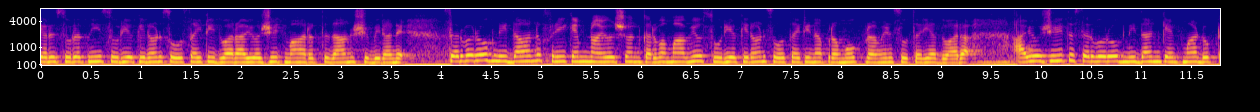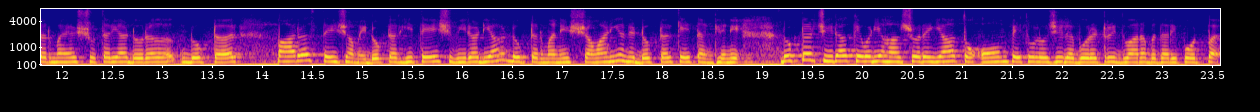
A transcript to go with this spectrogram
ત્યારે સુરતની સૂર્યકિરણ સોસાયટી દ્વારા આયોજિત મહારક્તદાન શિબિર અને સર્વરોગ નિદાન ફ્રી કેમ્પનું આયોજન કરવામાં આવ્યું. સૂર્યકિરણ સોસાયટીના પ્રમુખ પ્રવીણ સુતરિયા દ્વારા આયોજિત સર્વરોગ નિદાન કેમ્પમાં ડોક્ટર મહેશ સુતરિયા, ડોર- doctor Paras Tejami, doctor Hitesh Viradiya, doctor Manish Shavani અને ડોક્ટર કેતન ઘેની. ડોક્ટર ચિરાગ કેવડિયા હાજર રહ્યા તો ઓમ પેથોલોજી લેબોરેટરી દ્વારા બધા રિપોર્ટ પર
